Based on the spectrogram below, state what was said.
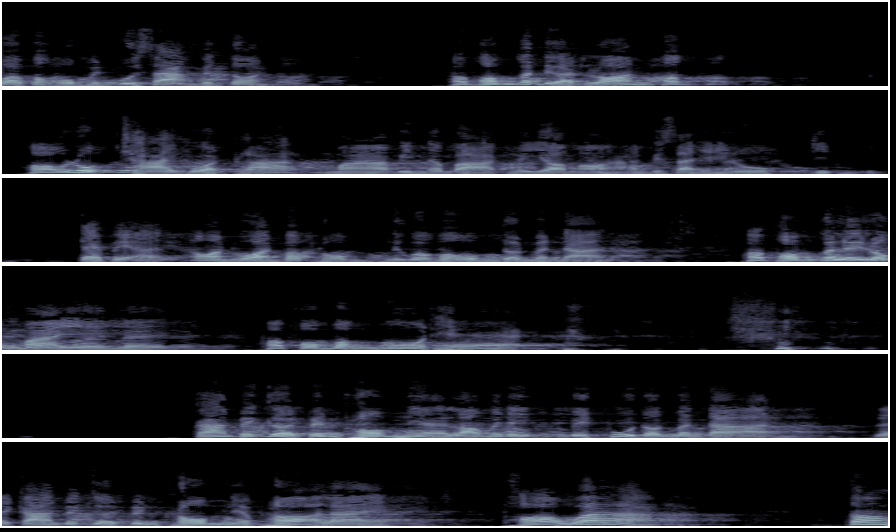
ว่าพระพรหมเป็นผู้สร้างเป็นต้น พระพรหมก็เดือดร้อนเพราะเพราะลูกชายบวชพระมาบิณฑบาตไม่ยอมเอาอาหารไปใส่ให้ลูกกิน แต่ไปอ้อนวอนพระพรหมนึกว่าพระพรหมโดนบันดาล พระพรหมก็เลยลงมาเองเลย พระพรหมบอกโง่แท้ การไปเกิดเป็นพรหมเนี่ย เราไม่ได้ไปพูดโดนบันดาล แต่การไปเกิดเป็นพรหมเนี่ย เพราะอะไร เพราะว่าต้อง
